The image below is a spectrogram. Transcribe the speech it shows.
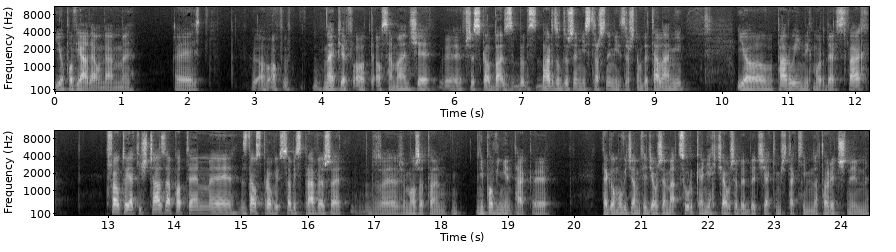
i opowiadał nam e, o, o, najpierw o, o Samancie, e, wszystko ba, z, z, bardzo dużymi, strasznymi zresztą detalami i o paru innych morderstwach. Trwał to jakiś czas, a potem e, zdał sobie sprawę, że, że, że może to nie powinien tak tego mówić. On wiedział, że ma córkę, nie chciał, żeby być jakimś takim notorycznym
